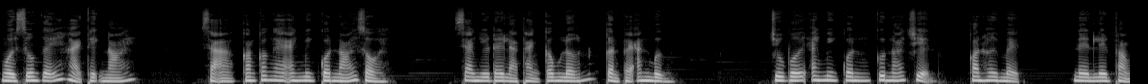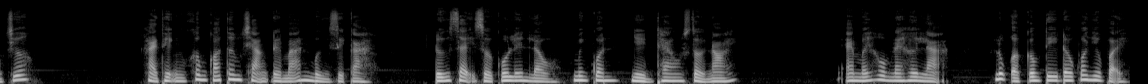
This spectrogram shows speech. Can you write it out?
Ngồi xuống ghế Hải Thịnh nói. Dạ con có nghe anh Minh Quân nói rồi. Xem như đây là thành công lớn, cần phải ăn mừng. Chú với anh Minh Quân cứ nói chuyện, con hơi mệt, nên lên phòng trước. Hải Thịnh không có tâm trạng để mà ăn mừng gì cả. Đứng dậy rồi cô lên lầu, Minh Quân nhìn theo rồi nói. Em mấy hôm nay hơi lạ, lúc ở công ty đâu có như vậy.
